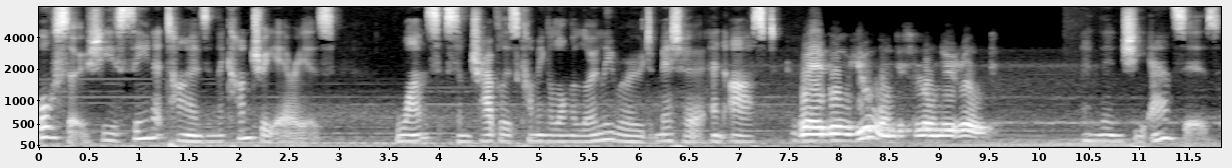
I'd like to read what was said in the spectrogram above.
Also, she is seen at times in the country areas. Once, some travellers coming along a lonely road met her and asked, Where go you on this lonely road? And then she answers,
